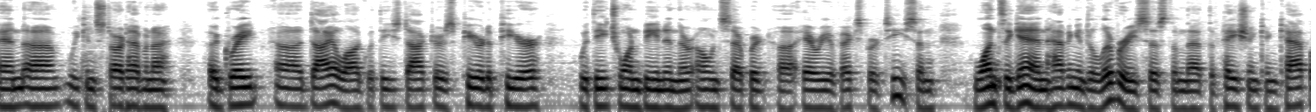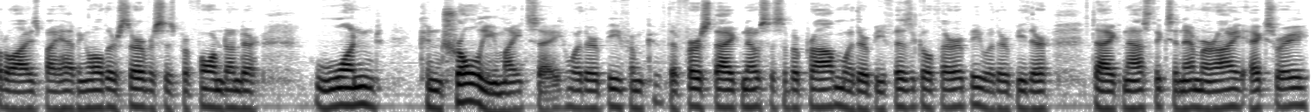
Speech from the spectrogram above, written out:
And uh, we can start having a, a great uh, dialogue with these doctors peer-to-peer, -peer, with each one being in their own separate area of expertise. And once again, having a delivery system that the patient can capitalize by having all their services performed under one control, you might say, whether it be from the first diagnosis of a problem, whether it be physical therapy, whether it be their diagnostics and MRI, X-ray,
